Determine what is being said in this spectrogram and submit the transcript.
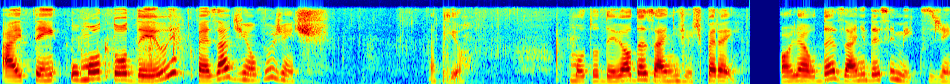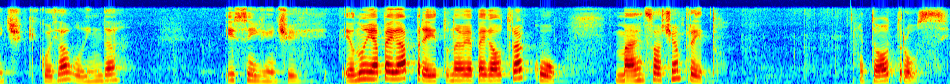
Aí tem o motor dele, pesadinho, viu, gente? Aqui, ó. O motor dele é o design, gente. Pera aí. Olha o design desse mix, gente. Que coisa linda. E sim, gente. Eu não ia pegar preto, né? Eu ia pegar outra cor. Mas só tinha preto. Então eu trouxe.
